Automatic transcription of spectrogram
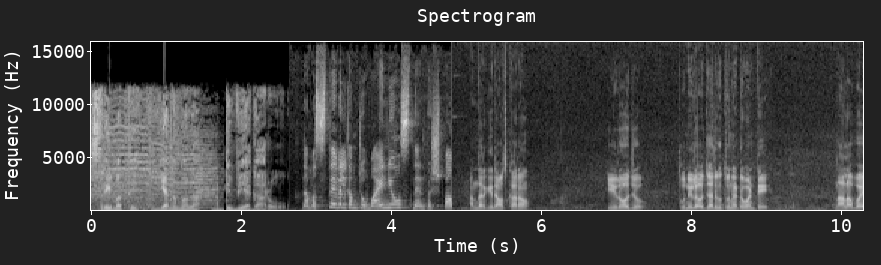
శ్రీమతి యనమల దివ్య గారు. నమస్తే వెల్కమ్ టు వై న్యూస్. నేను పుష్ప. అందరికీ నమస్కారం. ఈరోజు తునిలో జరుగుతున్నటువంటి నలభై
